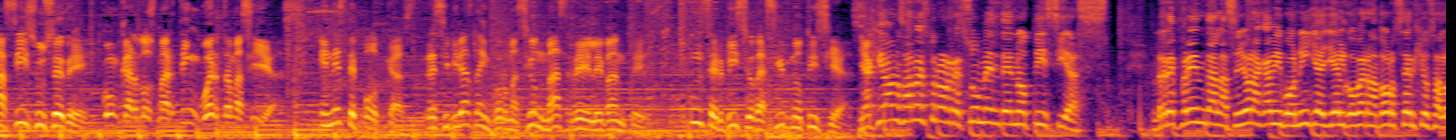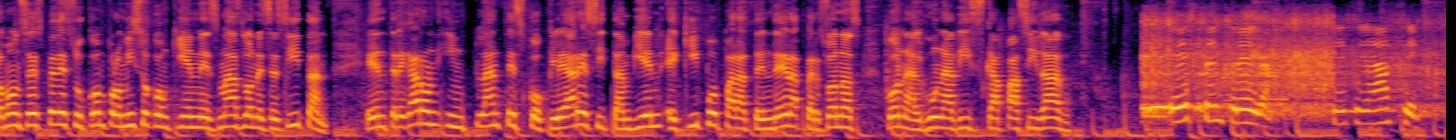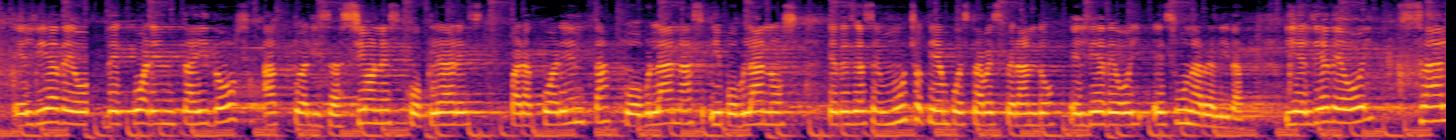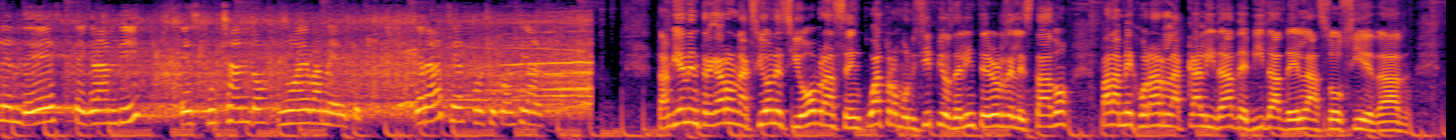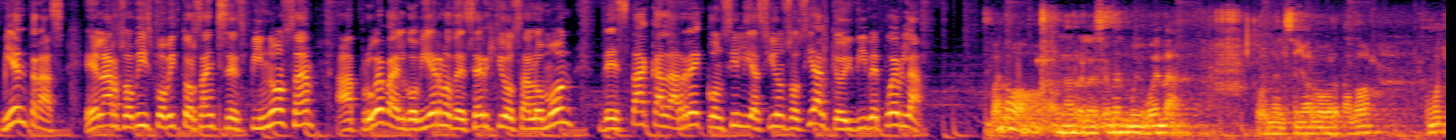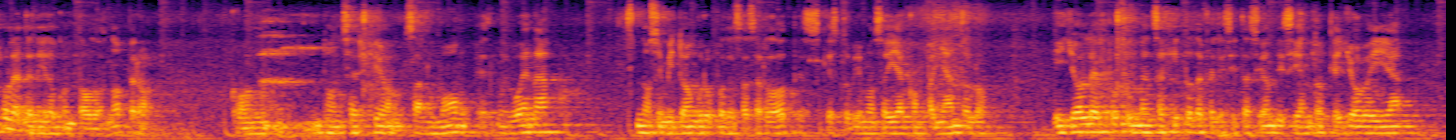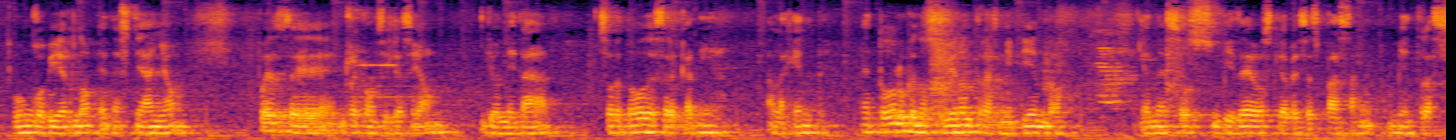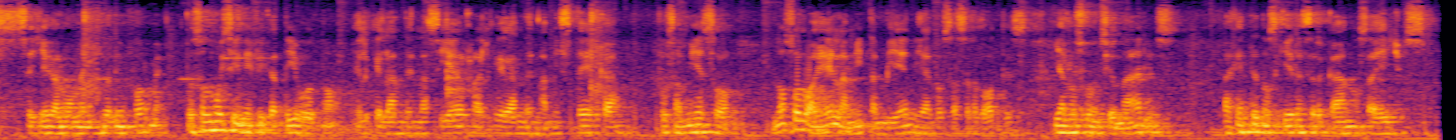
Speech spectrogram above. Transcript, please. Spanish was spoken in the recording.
Así sucede con Carlos Martín Huerta Macías. En este podcast recibirás la información más relevante. Un servicio de Asir Noticias. Y aquí vamos a nuestro resumen de noticias. Refrenda la señora Gaby Bonilla y el gobernador Sergio Salomón Céspedes su compromiso con quienes más lo necesitan. Entregaron implantes cocleares y también equipo para atender a personas con alguna discapacidad. Esta entrega que se hace el día de hoy de 42 actualizaciones cocleares para 40 poblanas y poblanos que desde hace mucho tiempo estaba esperando, el día de hoy es una realidad. Y el día de hoy salen de este gran día escuchando nuevamente. Gracias por su confianza. También entregaron acciones y obras en cuatro municipios del interior del estado para mejorar la calidad de vida de la sociedad. Mientras, el arzobispo Víctor Sánchez Espinosa aprueba el gobierno de Sergio Salomón, destaca la reconciliación social que hoy vive Puebla. Bueno, la relación es muy buena con el señor gobernador, como yo la he tenido con todos, ¿no? Pero con don Sergio Salomón es muy buena nos invitó a un grupo de sacerdotes que estuvimos ahí acompañándolo y yo le puse un mensajito de felicitación diciendo que yo veía un gobierno en este año pues de reconciliación, de unidad, sobre todo de cercanía a la gente. En todo lo que nos estuvieron transmitiendo en esos videos que a veces pasan mientras se llega el momento del informe, pues son muy significativos, ¿no? El que ande en la sierra, el que ande en la Mixteca, pues a mí eso, no solo a él, a mí también, y a los sacerdotes, y a los funcionarios. La gente nos quiere cercanos a ellos.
